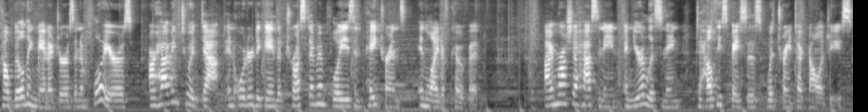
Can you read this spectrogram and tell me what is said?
how building managers and employers are having to adapt in order to gain the trust of employees and patrons in light of COVID. I'm Rasha Hassanin, and you're listening to Healthy Spaces with Trane Technologies,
